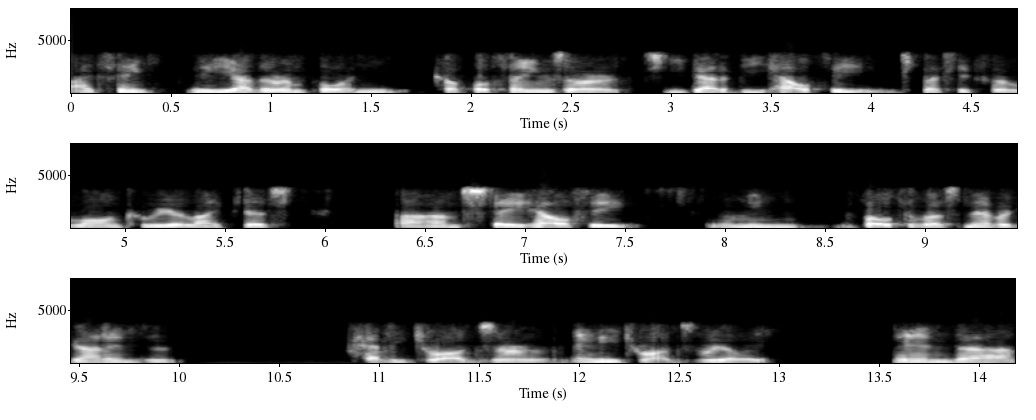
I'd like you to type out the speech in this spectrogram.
I think the other important couple of things are you got to be healthy, especially for a long career like this um, stay healthy. I mean, both of us never got into heavy drugs or any drugs really, and uh,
